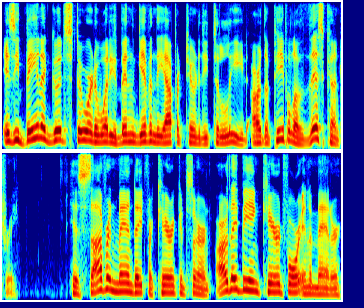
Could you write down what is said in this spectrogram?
Is he being a good steward of what he's been given the opportunity to lead? Are the people of this country, his sovereign mandate for care and concern, are they being cared for in a manner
